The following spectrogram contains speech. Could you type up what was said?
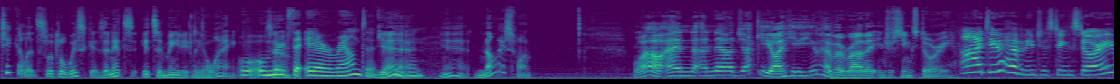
tickle its little whiskers, and it's it's immediately awake. Or, or So, move the air around it. Yeah, even. yeah. Nice one. Wow, and uh, now, Jackie, I hear you have a rather interesting story. I do have an interesting story.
